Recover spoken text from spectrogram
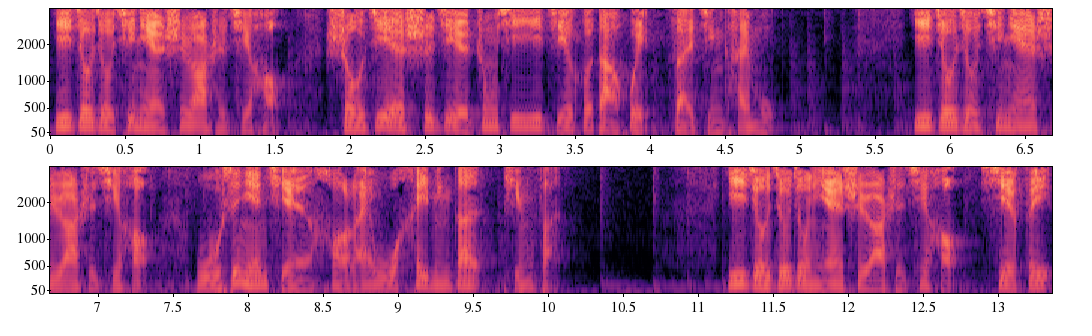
一九九七年十月二十七号，首届世界中西医结合大会在京开幕。一九九七年十月二十七号，五十年前好莱坞黑名单平反。一九九九年十月二十七号，谢飞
